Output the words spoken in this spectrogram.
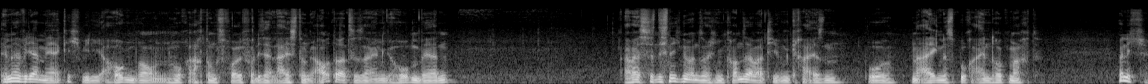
immer wieder merke ich, wie die Augenbrauen hochachtungsvoll vor dieser Leistung, Autor zu sein, gehoben werden. Aber es ist nicht nur in solchen konservativen Kreisen, wo ein eigenes Buch Eindruck macht. Wenn ich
